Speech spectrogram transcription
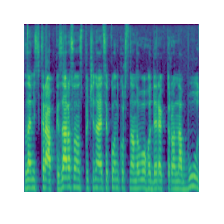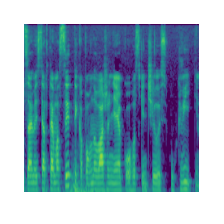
Замість крапки зараз у нас починається конкурс на нового директора НАБУ замість Артема Ситника, повноваження якого скінчились у квітні.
